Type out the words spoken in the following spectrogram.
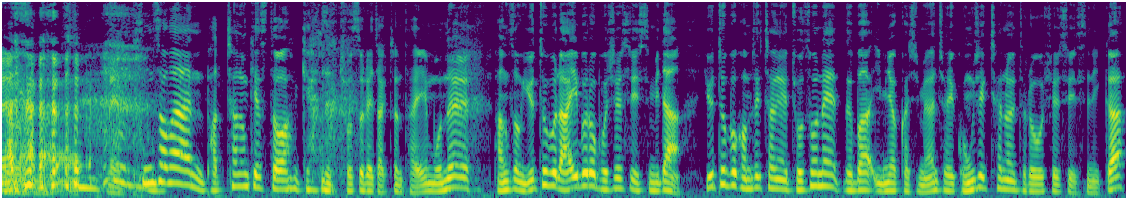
예. 네. 풍성한 박찬욱 캐스터와 함께하는 조선의 작전 타임. 오늘 방송 유튜브 라이브로 보실 수 있습니다. 유튜브 검색창에 조선의 느바 입력하시면 저희 공식 채널 들어오실 수 있으니까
